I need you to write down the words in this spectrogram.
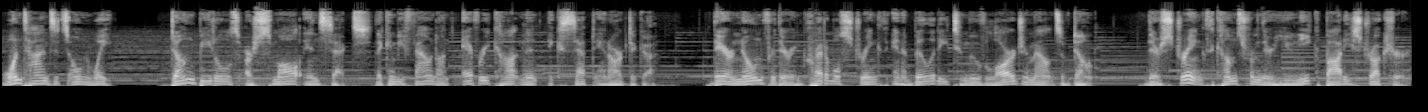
one times its own weight. Dung beetles are small insects that can be found on every continent except Antarctica. They are known for their incredible strength and ability to move large amounts of dung. Their strength comes from their unique body structure,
